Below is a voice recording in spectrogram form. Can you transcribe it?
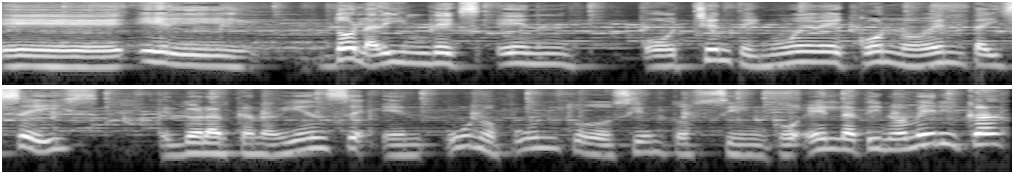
eh, el dólar index en 89,96 el dólar canadiense en 1.205. En Latinoamérica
